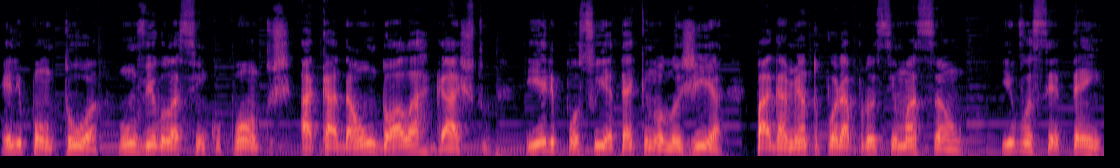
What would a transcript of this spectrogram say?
Ele pontua 1,5 pontos a cada um dólar gasto e ele possui a tecnologia pagamento por aproximação. E você tem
